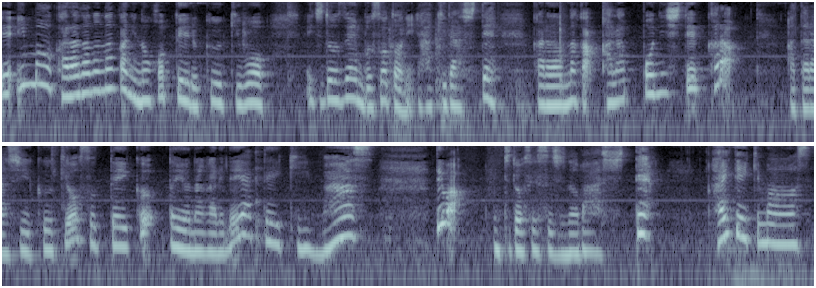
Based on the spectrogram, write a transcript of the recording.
で今体の中に残っている空気を一度全部外に吐き出して体の中空っぽにしてから新しい空気を吸っていくという流れでやっていきます。では一度背筋伸ばして吐いていきます。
